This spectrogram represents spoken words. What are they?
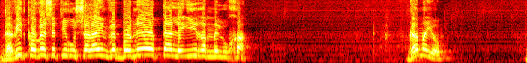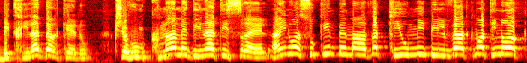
דוד כובש את ירושלים ובונה אותה לעיר המלוכה. גם היום, בתחילת דרכנו, כשהוקמה מדינת ישראל, היינו עסוקים במאבק קיומי בלבד, כמו התינוק,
